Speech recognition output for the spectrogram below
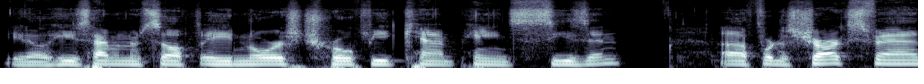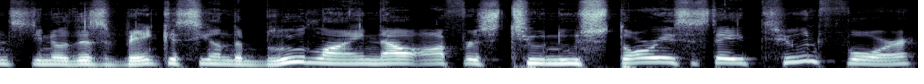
You know, he's having himself a Norris Trophy campaign season. Uh, for the Sharks fans, you know, this vacancy on the blue line now offers two new stories to stay tuned for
